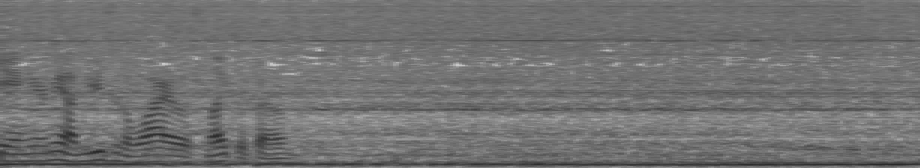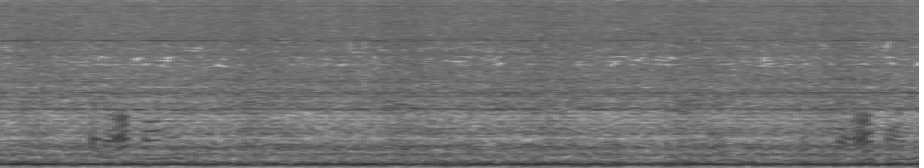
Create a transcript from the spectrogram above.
You can't hear me? I'm using a wireless microphone. Off on me? Off on me.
